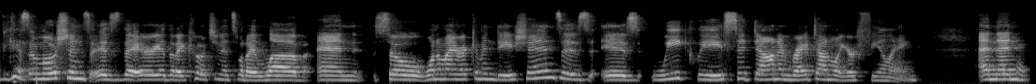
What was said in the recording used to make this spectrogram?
because emotions is the area that I coach and it's what I love. And so one of my recommendations is is weekly sit down and write down what you're feeling. And then Okay.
